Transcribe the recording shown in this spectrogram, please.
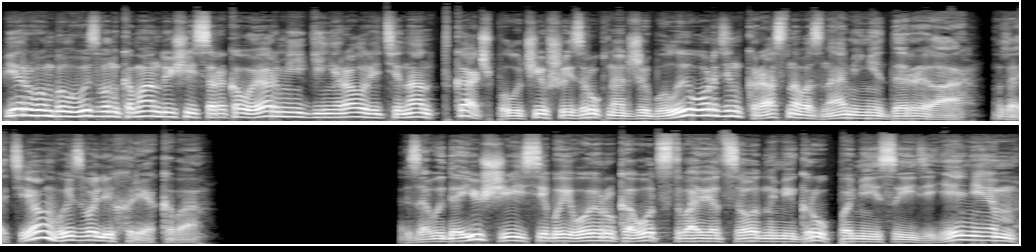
Первым был вызван командующий 40-й армией генерал-лейтенант Ткач, получивший из рук Наджибулы орден Красного Знамени ДРА. Затем вызвали Хрекова. За выдающееся боевое руководство авиационными группами и соединением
